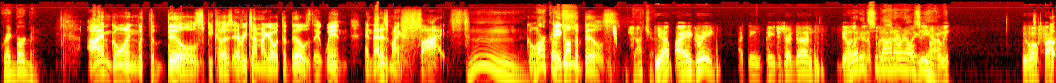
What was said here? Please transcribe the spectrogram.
Greg Bergman. I'm going with the Bills because every time I go with the Bills, they win, and that is my five. Hmm. Going Marcos. big on the Bills. Gotcha. Yep, I agree. I think Patriots are done. Bills What are did gonna put them in Sedano and place LZ have? finally. We go five.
